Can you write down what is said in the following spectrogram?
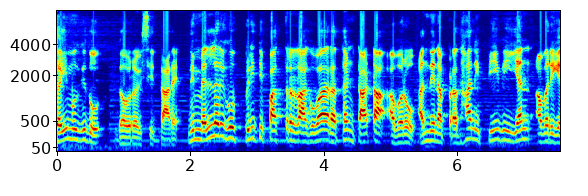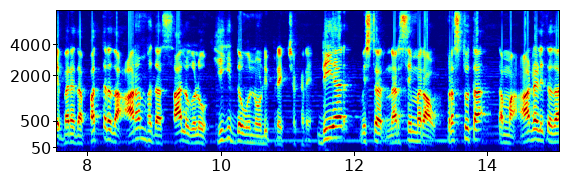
ಕೈಮುಗಿದು ಗೌರವಿಸಿದ್ದಾರೆ. ನಿಮ್ಮೆಲ್ಲರಿಗೂ ಪ್ರೀತಿ ಪಾತ್ರರಾಗುವ ರತನ್ ಟಾಟಾ ಅವರು, ಅಂದಿನ ಪ್ರಧಾನಿ ಪಿ ವಿ ಎನ್ ಅವರಿಗೆ ಬರೆದ ಪತ್ರದ ಆರಂಭದ ಸಾಲುಗಳು ಹೀಗಿದ್ದವು ನೋಡಿ ಪ್ರೇಕ್ಷಕರೇ. ಡಿಯರ್ ಮಿಸ್ಟರ್ ನರಸಿಂಹರಾವ್, ಪ್ರಸ್ತುತ ತಮ್ಮ ಆಡಳಿತದ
